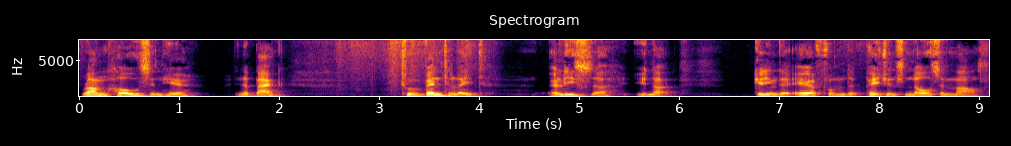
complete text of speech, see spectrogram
round holes in here in the back to ventilate, at least uh, you're not getting the air from the patient's nose and mouth.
